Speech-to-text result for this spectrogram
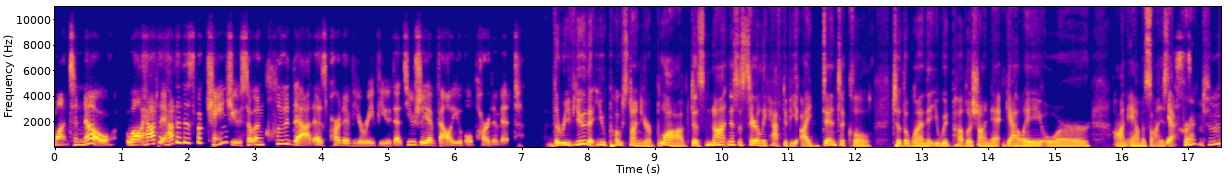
want to know well how did how did this book change you so include that as part of your review that's usually a valuable part of it the review that you post on your blog does not necessarily have to be identical to the one that you would publish on NetGalley or on Amazon. Is yes. that correct? Mm-hmm.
